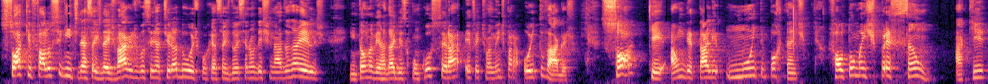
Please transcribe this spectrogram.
Só que fala o seguinte: dessas 10 vagas, você já tira duas, porque essas duas serão destinadas a eles. Então, na verdade, esse concurso será efetivamente para oito vagas. Só que há um detalhe muito importante: faltou uma expressão aqui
